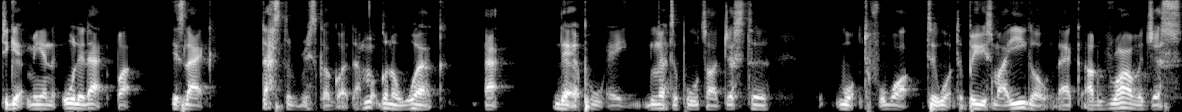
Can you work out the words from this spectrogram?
Do you get me and all of that? But it's like that's the risk I got. I'm not gonna work at the airport eh, a Net-a-Porter just to what for what to what to boost my ego. Like I'd rather just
